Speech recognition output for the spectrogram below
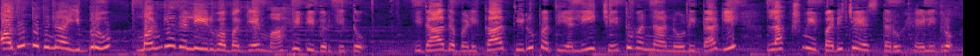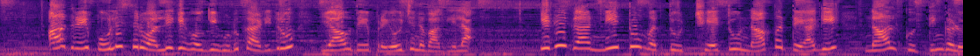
ಅದೊಂದು ದಿನ ಇಬ್ರು ಮಂಡ್ಯದಲ್ಲಿ ಇರುವ ಬಗ್ಗೆ ಮಾಹಿತಿ ದೊರಕಿತು ಇದಾದ ಬಳಿಕ ತಿರುಪತಿಯಲ್ಲಿ ಚೇತುವನ್ನ ನೋಡಿದ್ದಾಗಿ ಲಕ್ಷ್ಮಿ ಪರಿಚಯಸ್ಥರು ಹೇಳಿದ್ರು. ಆದ್ರೆ ಪೊಲೀಸರು ಅಲ್ಲಿಗೆ ಹೋಗಿ ಹುಡುಕಾಡಿದ್ರೂ ಯಾವುದೇ ಪ್ರಯೋಜನವಾಗಲಿಲ್ಲ. ಇದೀಗ ನೀತು ಮತ್ತು ಚೇತು ನಾಪತ್ತೆಯಾಗಿ ನಾಲ್ಕು ತಿಂಗಳು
